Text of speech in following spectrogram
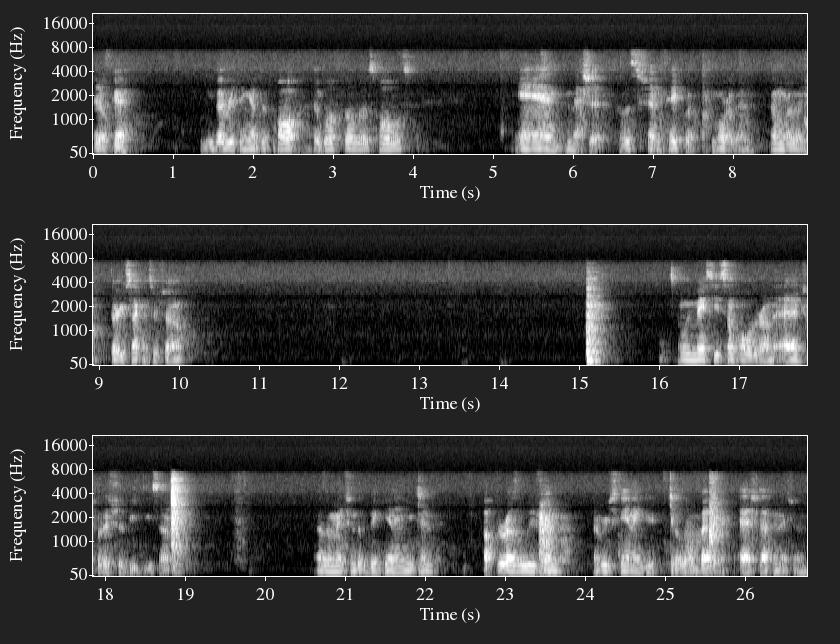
hit OK, leave everything at default. It will fill those holes and mesh it. So this shouldn't take more than no more than 30 seconds or so. And we may see some holes around the edge, but it should be decent as I mentioned at the beginning, you can up the resolution of your scanning, get, get a little better edge definition.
